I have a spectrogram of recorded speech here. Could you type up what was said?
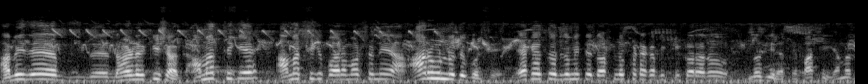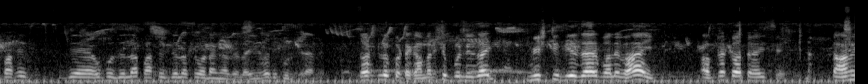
আমি যে ধরনের কৃষক আমার থেকে আমার থেকে পরামর্শ নিয়ে আরও উন্নত করছে। এক একর জমিতে দশ লক্ষ টাকা বিক্রি করারও নজির আছে পাশেই আমার পাশে উপজেলা, পাশের জেলা চুয়াডাঙ্গা জেলা এই হরিপুর গ্রামে। দশ লক্ষ টাকা। আমার এসে বলে যায় মিষ্টি দিয়ে যায়, বলে, ভাই, আপনার কত হয়েছে? তা আমি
